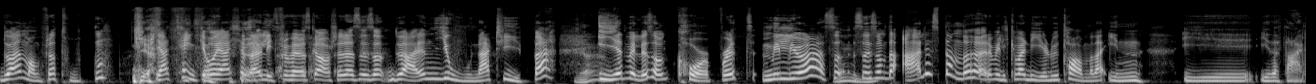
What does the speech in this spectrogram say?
Du er en mann fra Toten. Ja. Jeg tenker, og jeg kjenner deg litt fra før jeg skal avsløre altså, Du er en jordnær type ja. i et veldig sånn corporate miljø. Så, mm. så liksom, det er litt spennende å høre hvilke verdier du tar med deg inn i, i dette her.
